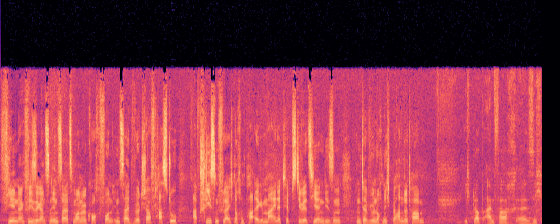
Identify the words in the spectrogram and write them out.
Vielen Dank für diese ganzen Insights. Manuel Koch von Inside Wirtschaft. Hast du abschließend vielleicht noch ein paar allgemeine Tipps, die wir jetzt hier in diesem Interview noch nicht behandelt haben? Ich glaube einfach, äh, sich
